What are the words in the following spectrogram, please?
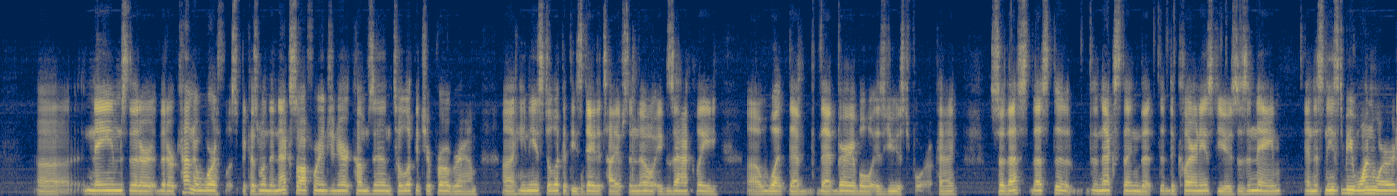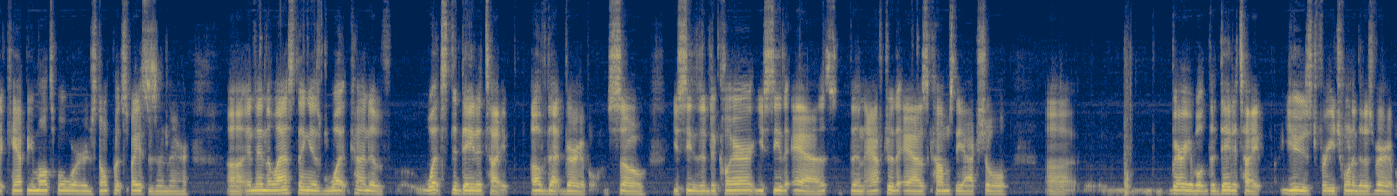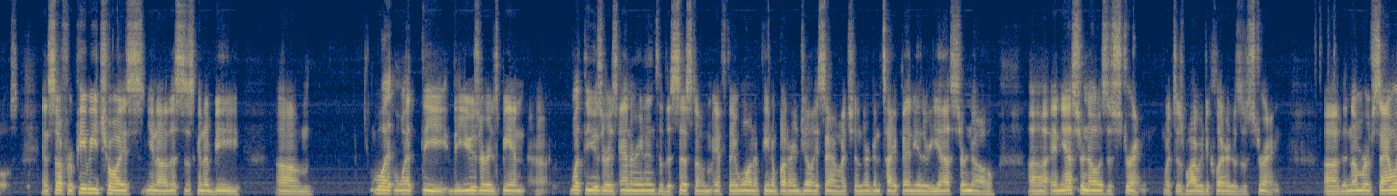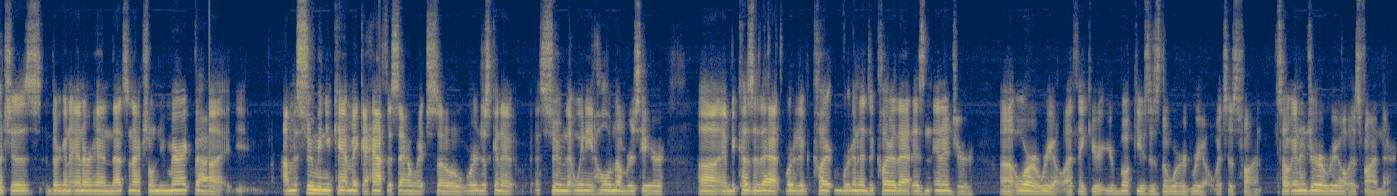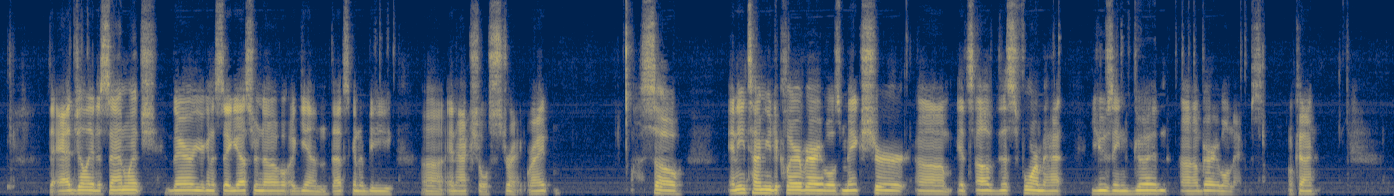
uh, names that are that are kind of worthless because when the next software engineer comes in to look at your program, uh, he needs to look at these data types and know exactly what that that variable is used for. Okay, so that's that's the the next thing that the declare needs to use is a name, and this needs to be one word. It can't be multiple words. Don't put spaces in there. Uh, and then the last thing is what kind of, what's the data type of that variable. So you see the declare, you see the as, then after the as comes the actual uh, variable, the data type used for each one of those variables. And so for PB choice, you know, this is going to be um, what what the the user is being uh, what the user is entering into the system if they want a peanut butter and jelly sandwich and they're going to type in either yes or no uh, and yes or no is a string, which is why we declare it as a string. Uh, the number of sandwiches they're going to enter in, that's an actual numeric value. Uh, I'm assuming you can't make a half a sandwich, so we're just going to assume that we need whole numbers here. Uh, and because of that, we're, declare, we're going to declare that as an integer uh, or a real. I think your, your book uses the word real, which is fine. So integer or real is fine there. The add jelly to sandwich, there you're going to say yes or no. Again, that's going to be uh, an actual string, right? So anytime you declare variables, make sure um, it's of this format using good uh, variable names. Okay,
